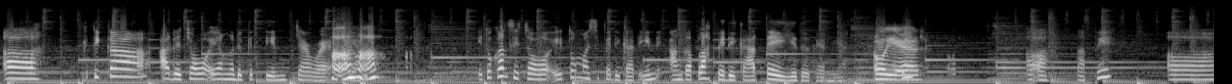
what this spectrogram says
eh ketika ada cowok yang ngedeketin cewek, Heeh, ya, heeh. itu kan si cowok itu masih PDKT ini, anggaplah PDKT gitu kan ya. Oh ya. Tapi eh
